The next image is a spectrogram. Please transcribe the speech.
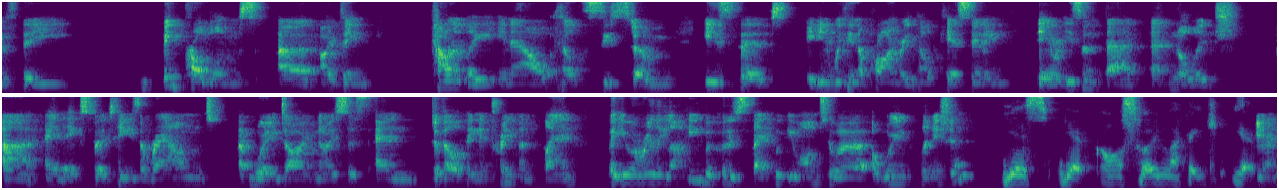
of the big problems, uh, I think, currently in our health system is that in, within a primary healthcare setting, there isn't that, that knowledge uh, and expertise around wound diagnosis and developing a treatment plan. But you were really lucky because they put you onto a, a wound clinician. Yes, yeah, I was so lucky. Yeah. yeah.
